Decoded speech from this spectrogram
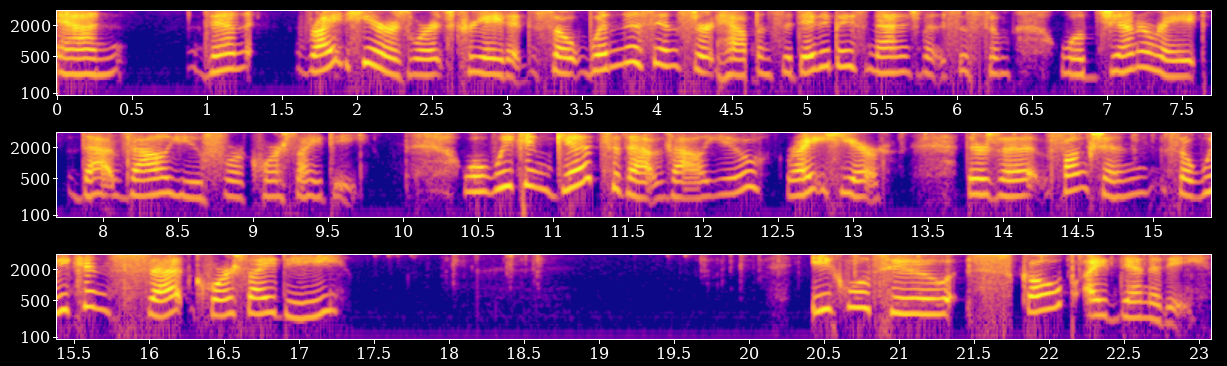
And then right here is where it's created. So when this insert happens, the database management system will generate that value for course ID. Well, we can get to that value right here. There's a function, so we can set course ID equal to scope identity.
